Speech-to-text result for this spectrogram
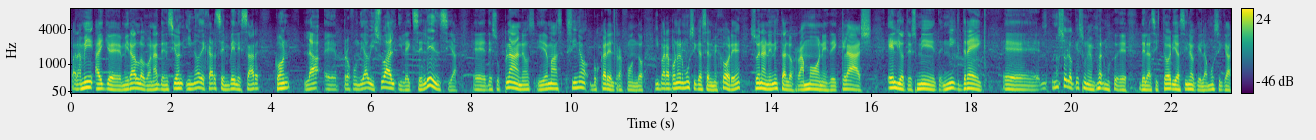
Para mí hay que mirarlo con atención y no dejarse embelezar con la eh, profundidad visual y la excelencia eh, de sus planos y demás, sino buscar el trasfondo. Y para poner música es el mejor, ¿eh? Suenan en esta los Ramones, The Clash, Elliot Smith, Nick Drake. Eh, no solo que es un enfermo de, las historias, sino que la música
